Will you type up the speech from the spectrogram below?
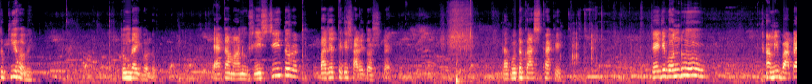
তো কি হবে? তোমরাই বলো। একা মানুষ, এসছি তো বাজার থেকে সাড়ে দশটায়। তারপর তো কাজ থাকে। এই যে বন্ধু, আমি বাটা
